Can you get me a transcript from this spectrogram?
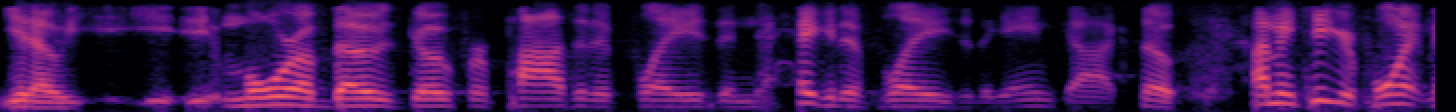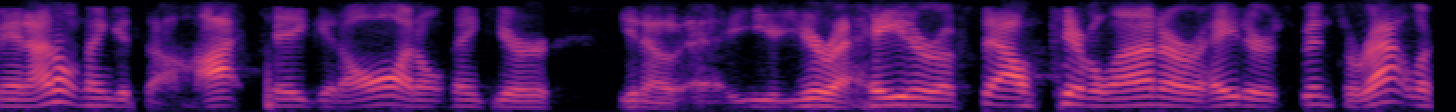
you know more of those go for positive plays than negative plays of the Gamecocks. So I mean, to your point, man, I don't think it's a hot take at all. I don't think you're you know uh, you- you're a hater of South Carolina or a hater of Spencer Rattler.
